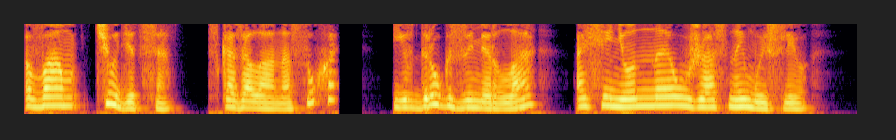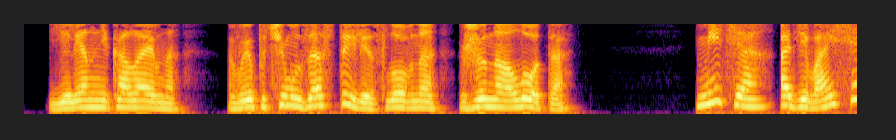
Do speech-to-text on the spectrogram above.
«Вам чудится», — сказала она сухо, и вдруг замерла, осененная ужасной мыслью. «Елена Николаевна, вы почему застыли, словно жена Лота?» «Митя, одевайся,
